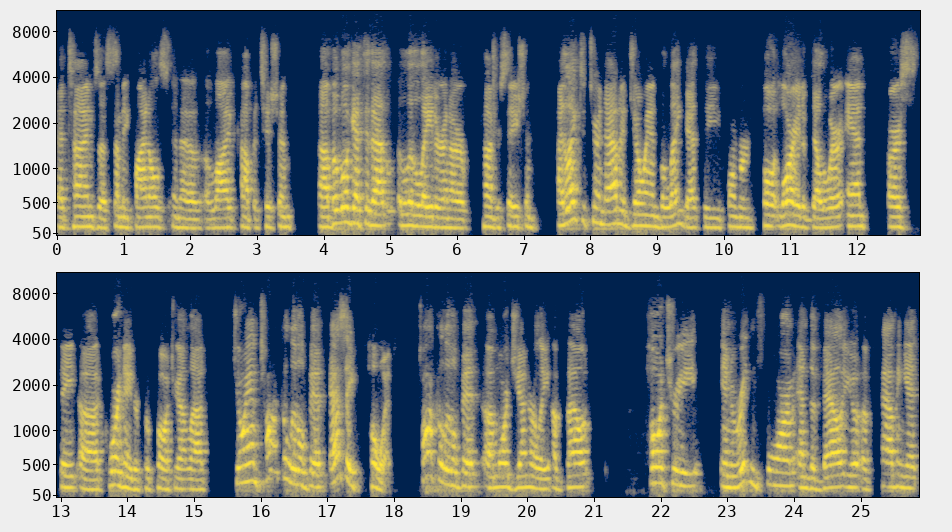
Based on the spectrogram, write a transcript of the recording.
at times uh, semifinals in a, a live competition. Uh, but we'll get to that a little later in our conversation. I'd like to turn now to JoAnn Balingit, the former poet laureate of Delaware and our state uh, coordinator for Poetry Out Loud. JoAnn, talk a little bit, as a poet, talk a little bit uh, more generally about poetry in written form and the value of having it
